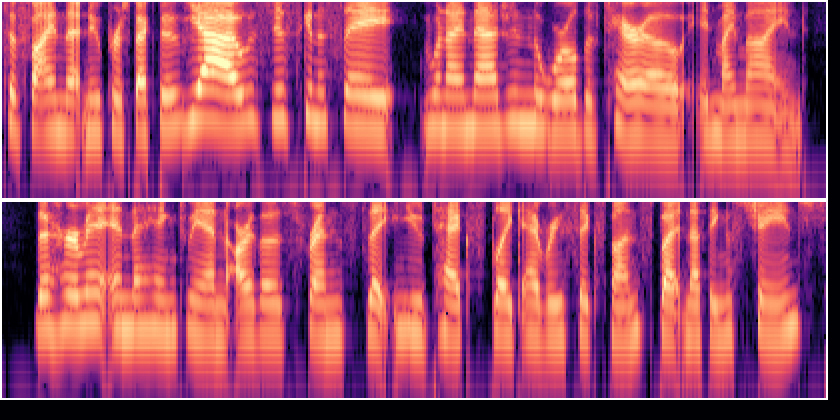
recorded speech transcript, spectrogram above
to find that new perspective. Yeah, I was just going to say when I imagine the world of tarot in my mind, the hermit and the hanged man are those friends that you text like every 6 months but nothing's changed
